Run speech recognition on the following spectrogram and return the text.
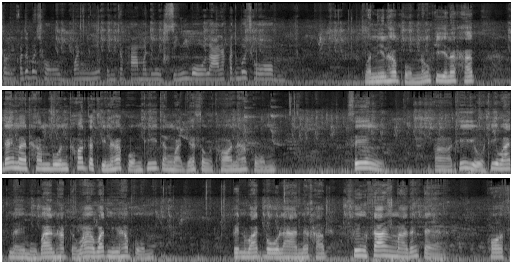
สวัสดีครับท่านผู้ชม วันนี้ผมจะพามาดูสิงโบราณนะครับท่านผู้ชม วันนี้นะครับผมน้องพีนะครับ ได้มาทำบุญทอดกระถินนะครับผมที่จังหวัดยะโสธรนะครับผม ซึ่งที่อยู่ที่วัดในหมู่บ้านครับ แต่ว่าวัดนี้นครับผม เป็นวัดโบราณนะครับ ซึ่งสร้างมาตั้งแต่พศ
